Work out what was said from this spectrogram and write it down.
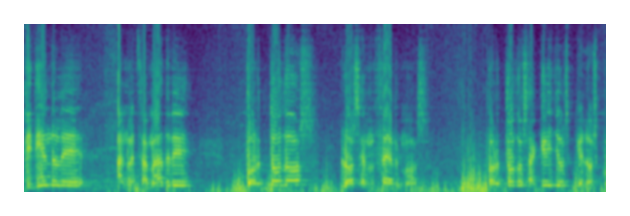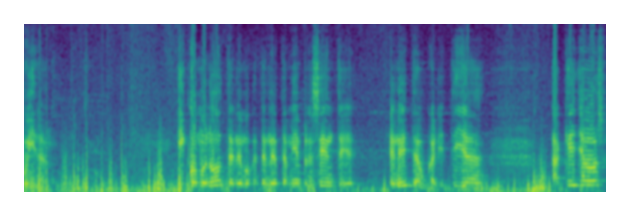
pidiéndole a nuestra Madre por todos los enfermos, por todos aquellos que los cuidan. Como no, tenemos que tener también presente en esta Eucaristía aquellos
